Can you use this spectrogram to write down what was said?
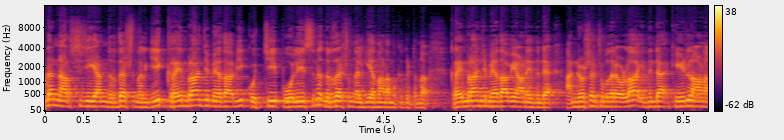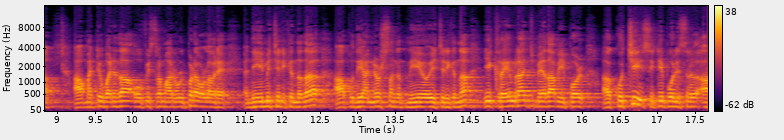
ഉടൻ അറസ്റ്റ് ചെയ്യാൻ നിർദ്ദേശം നൽകി. ക്രൈംബ്രാഞ്ച് മേധാവി കൊച്ചി പോലീസിന് നിർദ്ദേശം നൽകിയെന്നാണ് നമുക്ക് കിട്ടുന്നത്. ക്രൈംബ്രാഞ്ച് മേധാവിയാണ് ഇതിന്റെ അന്വേഷണ ചുമതലയുള്ള. ഇതിന്റെ കീഴിലാണ് ആ, മറ്റു വനിതാ ഓഫീസർമാർ ഉൾപ്പെടെ ഉള്ളവരെ നിയമിച്ചിരിക്കുന്നത് പുതിയ അന്വേഷണ സംഘത്തെ നിയോഗിച്ചിരിക്കുന്ന ഈ ക്രൈംബ്രാഞ്ച് മേധാവി ഇപ്പോൾ കൊച്ചി സിറ്റി ആ,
